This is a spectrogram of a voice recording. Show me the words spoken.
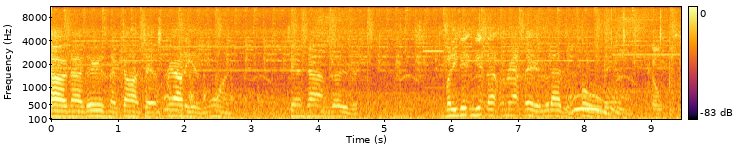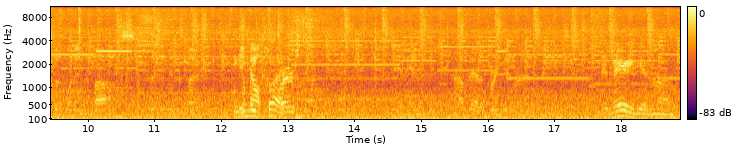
No, no, there is no contest. Rowdy has won ten times over. But he didn't get that one right there that I just pulled in. Colt just put one in the box. Put it in his boat. He, caught the first one. And then I've had a pretty good run. A very good run.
